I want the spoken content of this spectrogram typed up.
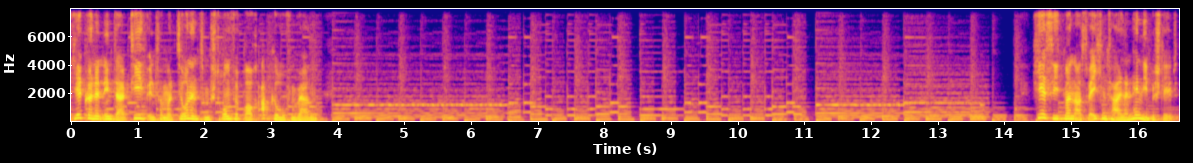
Hier können interaktiv Informationen zum Stromverbrauch abgerufen werden. Hier sieht man, aus welchen Zahlen ein Handy besteht.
